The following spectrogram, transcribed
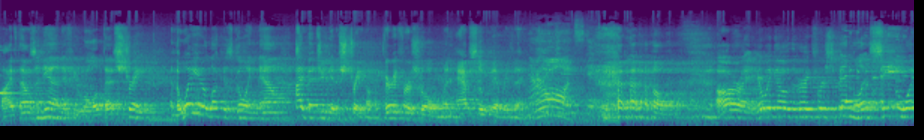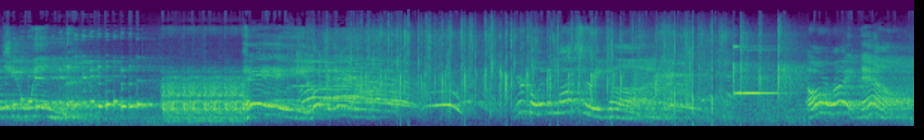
5,000 yen if you roll up that straight. And the way your luck is going now, I bet you get a straight on the very first roll and win absolutely everything. You're on. All right, here we go, the very first spin. Let's see what you win. Hey, look at there. You're going to MatsuriCon. All right, now,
